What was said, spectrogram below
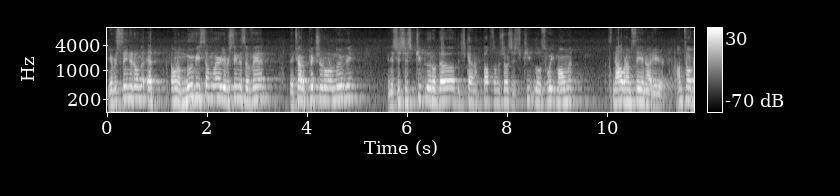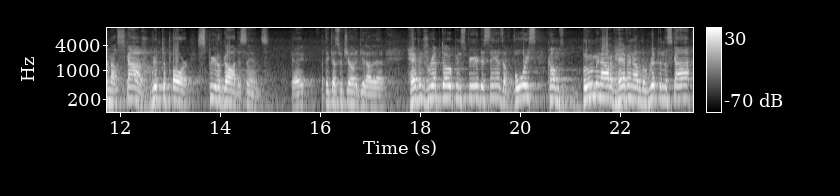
You ever seen it on, the, at, on a movie somewhere? You ever seen this event? They try to picture it on a movie, and it's just this cute little dove that just kind of pops on the show. It's this cute little sweet moment. It's not what I'm seeing right here. I'm talking about skies ripped apart, Spirit of God descends. Okay? I think that's what you ought to get out of that. Heaven's ripped open, Spirit descends, a voice comes booming out of heaven, out of the rip in the sky.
